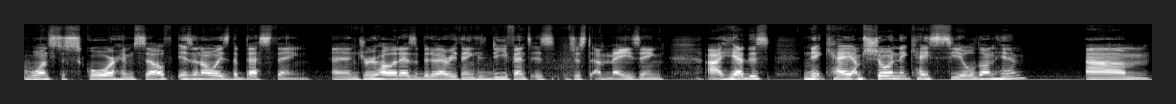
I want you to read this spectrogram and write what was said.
wants to score himself isn't always the best thing. And Jrue Holiday has a bit of everything. His defense is just amazing. Uh, he had this Nick Kay. I'm sure Nick Kay sealed on him. Um,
